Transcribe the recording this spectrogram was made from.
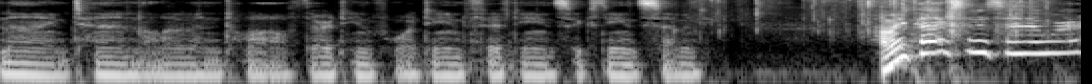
9, 10, 11, 12, 13, 14, 15, 16, 17. How many packs did it say there were?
